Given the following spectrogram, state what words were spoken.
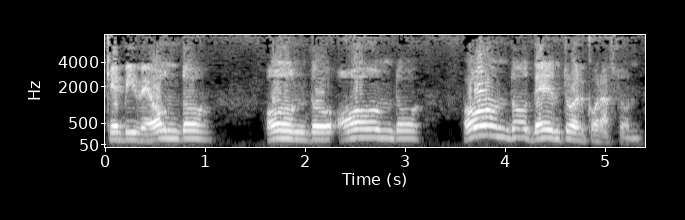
que vive hondo, hondo, hondo, hondo dentro del corazón.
